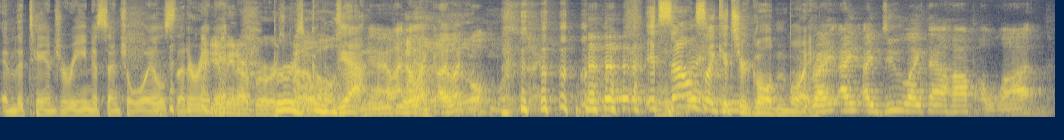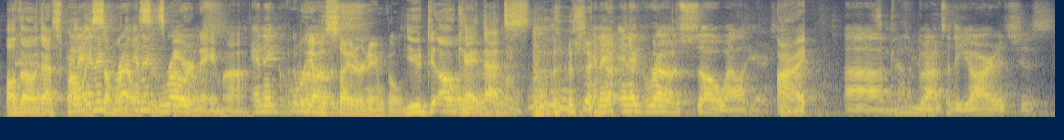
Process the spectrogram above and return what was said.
and the tangerine essential oils that are in You it? mean our brewer's, Brewer's Gold. Gold. yeah. Yeah, I like, I like I like Golden Boy. It sounds like it's your golden boy. right? I, I do like that hop a lot. Although And- that's probably and- and it someone gro- and it else's beer grows. name, huh? And it grows. We have a cider named Gold. You do okay? That's all and it, and it grows so well here. too. right. Um, if you go out to the yard, it's just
